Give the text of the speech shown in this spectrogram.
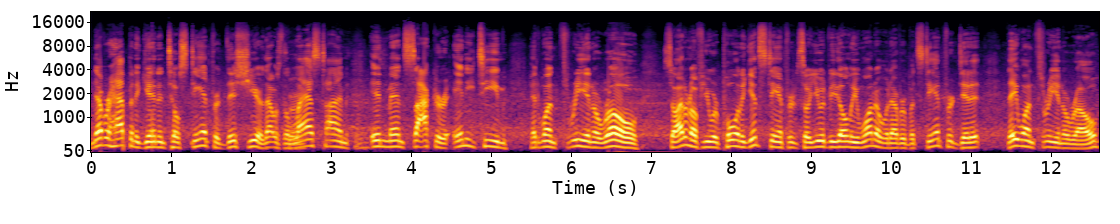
never happened again until Stanford this year. That was the last time in men's soccer any team had won three in a row. So I don't know if you were pulling against Stanford, so you would be the only one or whatever, but Stanford did it. They won three in a row.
